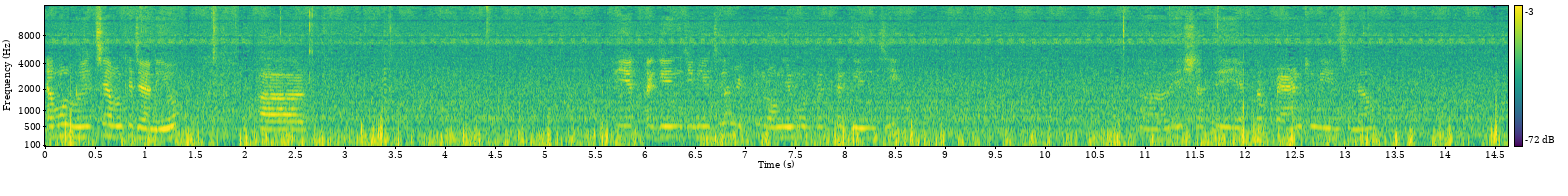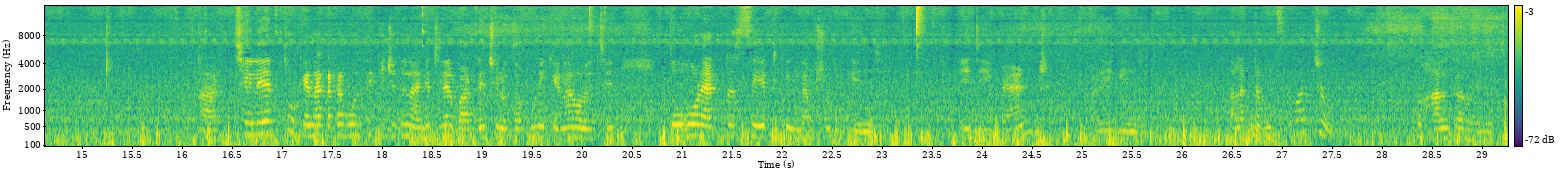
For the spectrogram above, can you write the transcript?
কেমন হয়েছে, আমাকে জানিও। আর এই একটা গেঞ্জি নিয়েছিলাম একটু লংয়ের মধ্যে একটা গেঞ্জি আর এর সাথে এই একটা প্যান্ট নিয়েছিলাম আর ছেলের তো কেনাকাটা বলতে কিছুদিন আগে ছেলের বার্থডে ছিল তখনই কেনা হয়েছে। তো ওর একটা সেট কিনলাম শুধু গেঞ্জি। এই যে প্যান্ট আর এই গেঞ্জি। কালারটা বুঝতে পারছ? তো হালকা হয়ে গেছে।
